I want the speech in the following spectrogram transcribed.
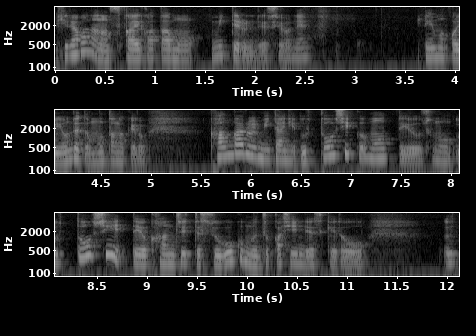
ひらがなの使い方も見てるんですよね。で今これ読んでて思ったんだけどカンガルーみたいに鬱陶しくもっていうその鬱陶しいっていう漢字ってすごく難しいんですけど鬱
